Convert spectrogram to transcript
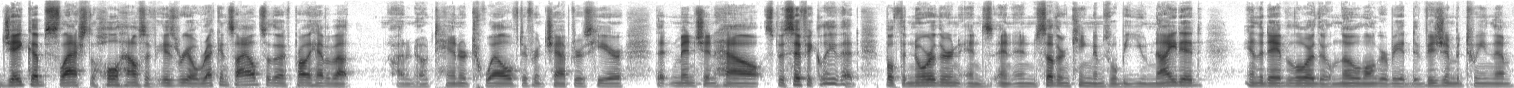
Jacob slash the whole house of Israel reconciled. So I probably have about I don't know, 10 or 12 different chapters here that mention how specifically that both the northern and, and, and southern kingdoms will be united in the day of the Lord. There will no longer be a division between them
